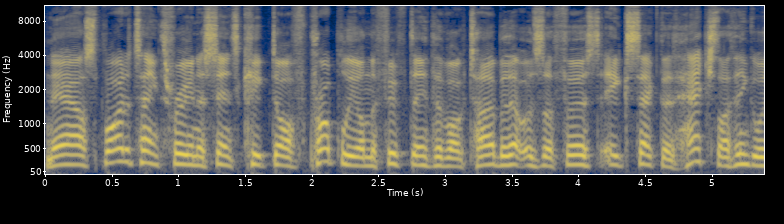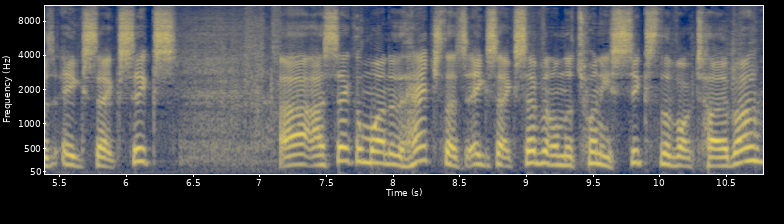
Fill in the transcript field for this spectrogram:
Now, Spider Tank 3, in a sense, kicked off properly on the 15th of October. That was the first egg sac that hatched. I think it was egg sac 6. Uh, our second one that hatched, that's egg sac 7 on the 26th of October.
